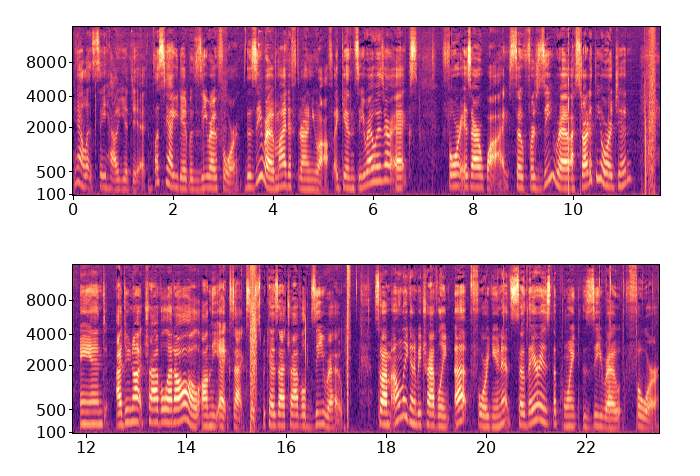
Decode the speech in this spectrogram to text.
now let's see how you did. Let's see how you did with 0, 4. The 0 might have thrown you off. Again, 0 is our x, 4 is our y. So for 0, I start at the origin, and I do not travel at all on the x-axis because I traveled 0. So I'm only going to be traveling up 4 units, so there is the point 0, 4.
